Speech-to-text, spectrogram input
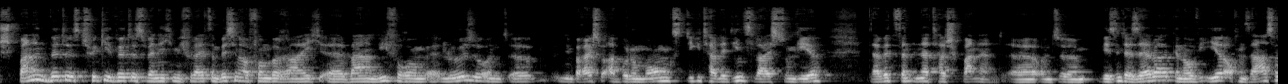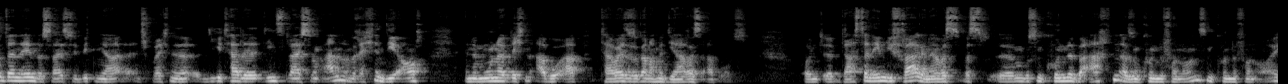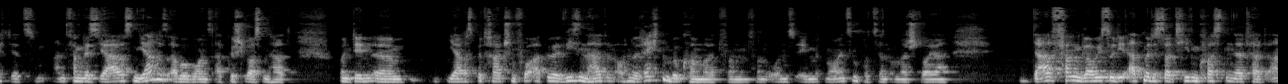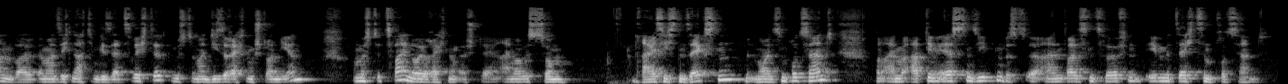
Spannend wird es, tricky wird es, wenn ich mich vielleicht so ein bisschen auch vom Bereich äh, Warenlieferung äh, löse und äh, in den Bereich so Abonnements, digitale Dienstleistungen gehe. Da wird es dann in der Tat spannend. Äh, und äh, wir sind ja selber, genau wie ihr, auch ein SaaS-Unternehmen. Das heißt, wir bieten ja entsprechende digitale Dienstleistungen an und rechnen die auch in einem monatlichen Abo ab, teilweise sogar noch mit Jahresabos. Und äh, da ist dann eben die Frage, ne, was, was äh, muss ein Kunde beachten, also ein Kunde von uns, ein Kunde von euch, der zum Anfang des Jahres ein Jahresabo bei uns abgeschlossen hat und den ähm, Jahresbetrag schon vorab überwiesen hat und auch eine Rechnung bekommen hat von, von uns eben mit 19 Prozent Umsatzsteuer. Da fangen, glaube ich, so die administrativen Kosten in der Tat an, weil wenn man sich nach dem Gesetz richtet, müsste man diese Rechnung stornieren und müsste zwei neue Rechnungen erstellen. Einmal bis zum 30.06. mit 19 Prozent und einmal ab dem 1.07. bis 31.12. Äh, eben mit 16 Prozent.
